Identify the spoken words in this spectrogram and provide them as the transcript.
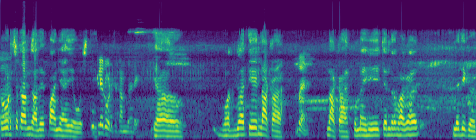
रोडचं काम झालंय पाणी आहे व्यवस्थित. कुठल्या रोडचं काम झालंय? या वदगा ते नाका. बरं. नाका पुन्हा हे चंद्रभागा नदीकड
